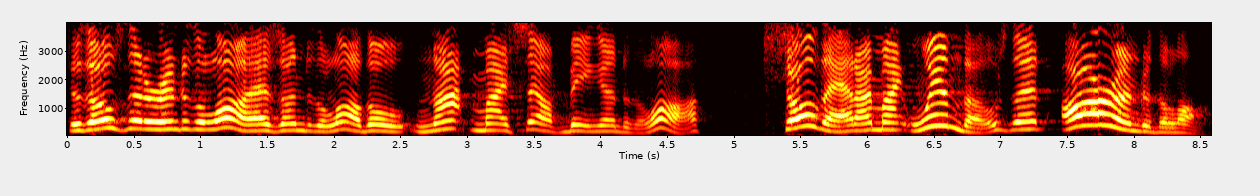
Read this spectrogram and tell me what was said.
To those that are under the law, as under the law, though not myself being under the law, so that I might win those that are under the law.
